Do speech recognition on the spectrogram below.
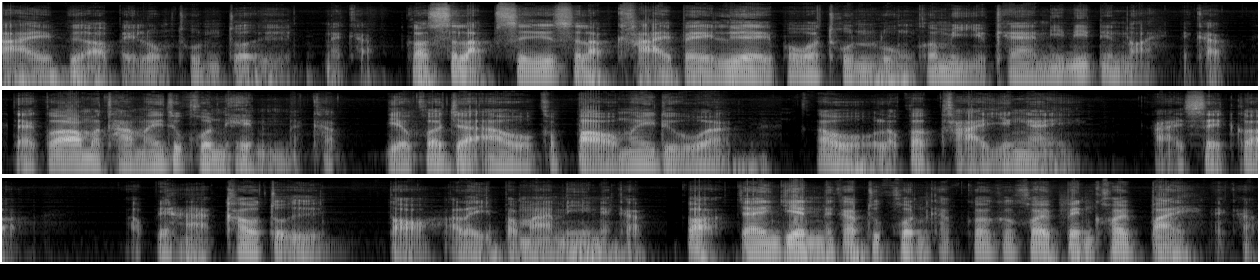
ขายเพื่อเอาไปลงทุนตัวอื่นนะครับ ก็สลับซื้อสลับขายไปเรื่อยเพราะว่าทุนลุงก็มีอยู่แค่นิดๆหน่อยๆนะครับ แต่ก็เอามาทำให้ทุกคนเห็นนะครับ เดี๋ยวก็จะเอากระเป๋ามาให้ดูว่าเข้าเราก็ขายยังไง ขายเสร็จก็เอาไปหาเข้าตัวอื่นต่ออะไรประมาณนี้นะครับ ก็ใจเย็นนะครับทุกคนครับก็ค่อยๆเป็นค่อยไปนะครับ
